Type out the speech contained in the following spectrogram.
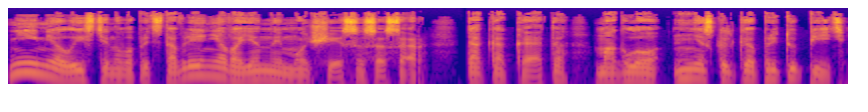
не имел истинного представления о военной мощи СССР, так как это могло несколько притупить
